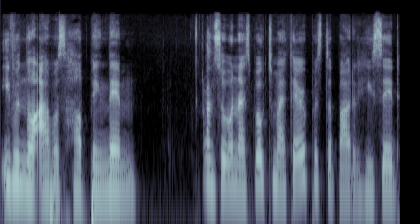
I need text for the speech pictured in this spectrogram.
even though I was helping them. And so when I spoke to my therapist about it, he said,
